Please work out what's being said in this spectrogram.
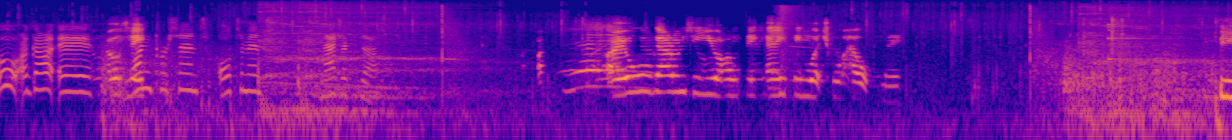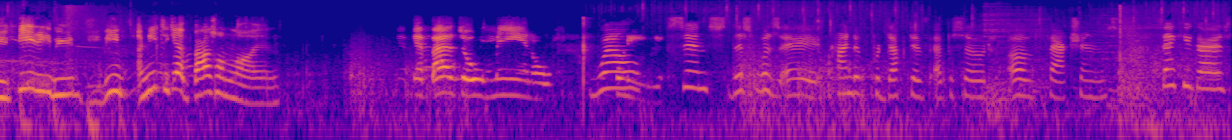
oh, I got a I'll take- one percent ultimate magic dust. I will guarantee you I'll take anything which will help me. Beep, beep, beep, beep, beep. I need to get Baz online. Get bad old me and old. Well, Please. since this was a kind of productive episode of factions, thank you guys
